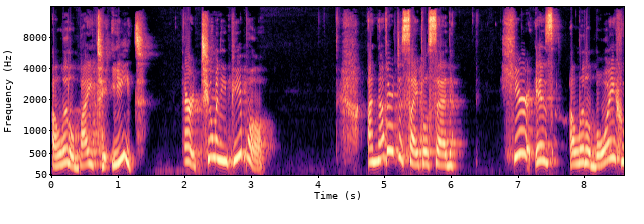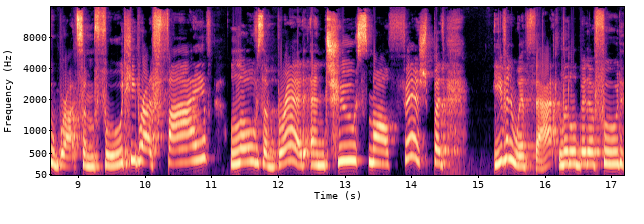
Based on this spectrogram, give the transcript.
a little bite to eat. There are too many people. Another disciple said, Here is a little boy who brought some food. He brought five loaves of bread and two small fish, but even with that little bit of food,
